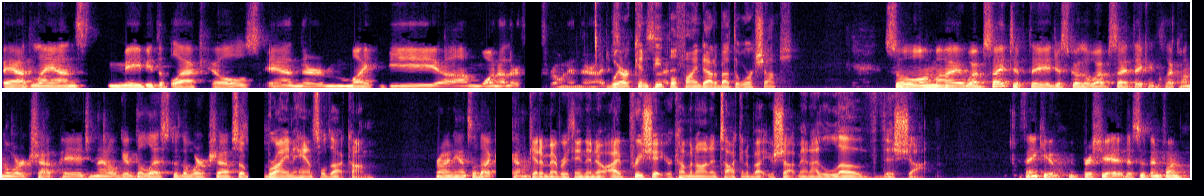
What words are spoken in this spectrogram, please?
Badlands, maybe the Black Hills, and there might be um, one other thrown in there. Where can people find out about the workshops? So on my website, if they just go to the website, they can click on the workshop page, and that'll give the list of the workshops. So bryanhansel.com. bryanhansel.com. Get them everything they know. I appreciate your coming on and talking about your shot, man. I love this shot. Thank you. Appreciate it. This has been fun.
